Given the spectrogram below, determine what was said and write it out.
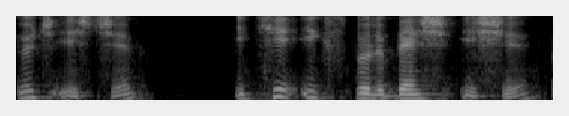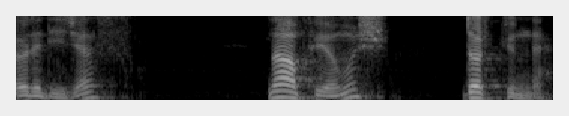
3 işçi 2x bölü 5 işi öyle diyeceğiz. Ne yapıyormuş? 4 günde.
